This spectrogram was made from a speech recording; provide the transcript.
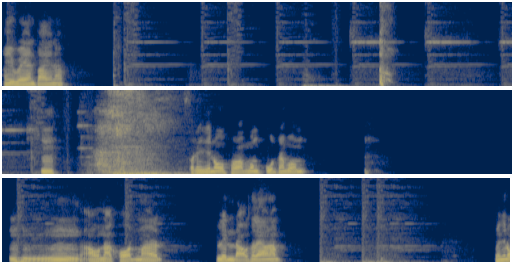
ให้แวนไปนะครับ อืม เรนติโนพร้อมมงกุฎนะผม อือหือ เอานาคอสมาเล่นเราซะแล้วนะครับฟอเรนติโน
